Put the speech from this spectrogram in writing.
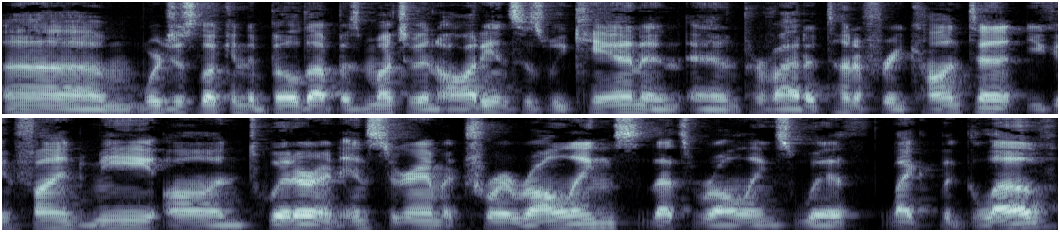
Um, we're just looking to build up as much of an audience as we can and, and provide a ton of free content. You can find me on Twitter and Instagram at Troy Rallings. That's Rawlings with like the glove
